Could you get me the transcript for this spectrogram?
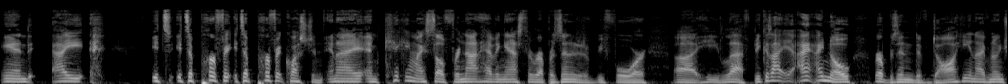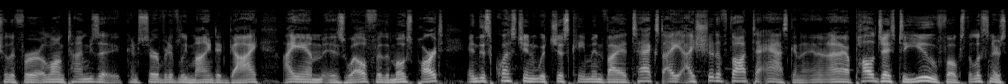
and I it's it's a perfect it's a perfect question, and I am kicking myself for not having asked the representative before uh, he left because I, I, I know Representative Daw. He and I have known each other for a long time. He's a conservatively minded guy. I am as well for the most part. And this question, which just came in via text, I, I should have thought to ask, and, and I apologize to you folks, the listeners,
